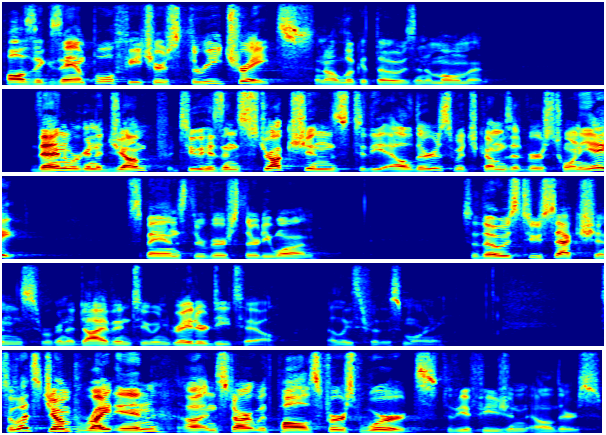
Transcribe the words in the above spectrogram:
Paul's example features three traits, and I'll look at those in a moment. Then we're going to jump to his instructions to the elders, which comes at verse 28, spans through verse 31. So, those two sections we're going to dive into in greater detail, at least for this morning. So, let's jump right in uh, and start with Paul's first words to the Ephesian elders.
